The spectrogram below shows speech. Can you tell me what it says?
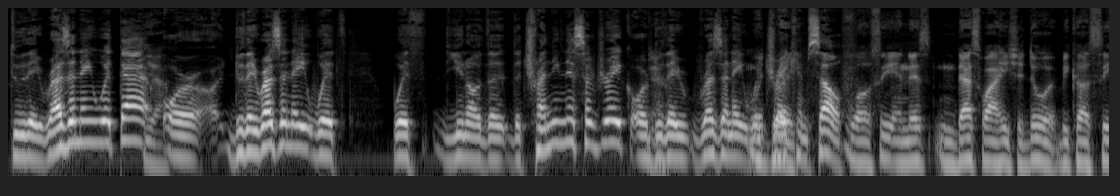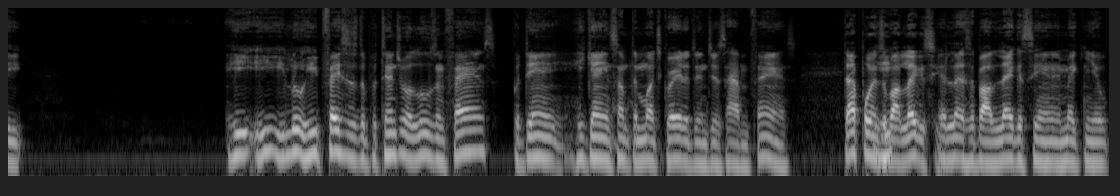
do they resonate with that Yeah. or do they resonate with with you know the the trendiness of Drake or do they resonate with, With Drake, Drake. himself? Well, see, and this that's why he should do it because see, he he he, he faces the potential of losing fans, but then he gains something much greater than just having fans. That point, is He- about legacy. It's about legacy and making your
